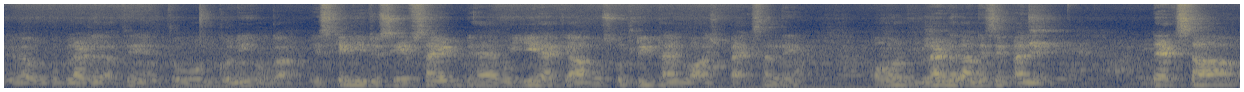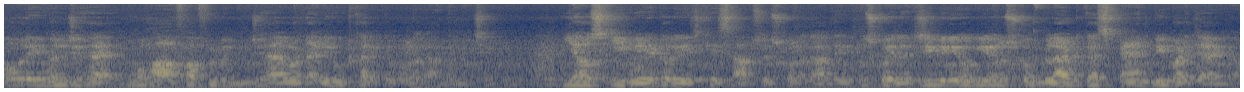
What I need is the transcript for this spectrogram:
जो है उनको ब्लड लगाते हैं तो वो उनको नहीं होगा। इसके लिए जो सेफ़ साइड है वो ये है कि आप उसको थ्री टाइम वॉश पैक्सल दें और ब्लड लगाने से पहले डेक्सा और एवन जो है वो हाफ़ हाफ़ जो है वो डाइल्यूट करके वो लगा दें बच्चे को। या उसकी वेट और एज के हिसाब से उसको लगा दें उसको एलर्जी भी नहीं होगी और उसको ब्लड का स्पैन भी बढ़ जाएगा।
